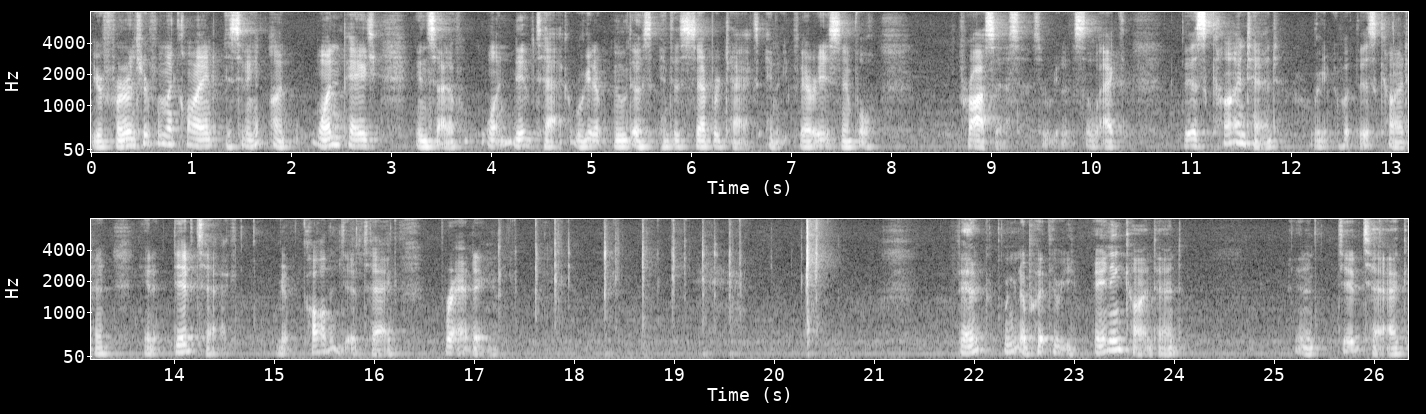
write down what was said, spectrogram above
Your furniture from the client is sitting on one page inside of one div tag. We're going to move those into separate tags in a very simple process. So we're going to select this content. We're going to put this content in a div tag. We're going to call the div tag branding. Then we're going to put the remaining content in a div tag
